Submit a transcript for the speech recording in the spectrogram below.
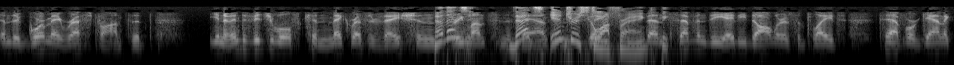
and the gourmet restaurant that you know, individuals can make reservations Now, three months in that's advance. and interesting, go up Frank, And spend seventy, eighty dollars a plate to have organic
